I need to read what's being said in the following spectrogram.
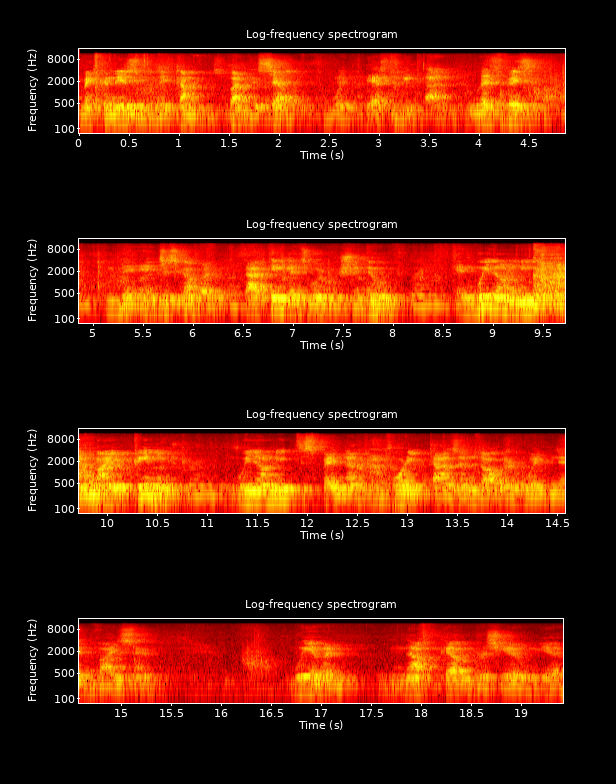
mechanisms, they come by themselves, what has to be done. Let's face it, it just come by, I think that's what we should do. And we don't need, in my opinion, we don't need to spend thousand dollar with an advisor. We have enough calibers here, we have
